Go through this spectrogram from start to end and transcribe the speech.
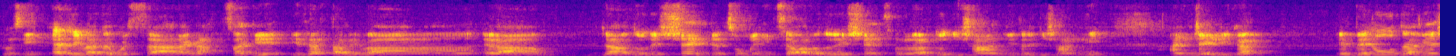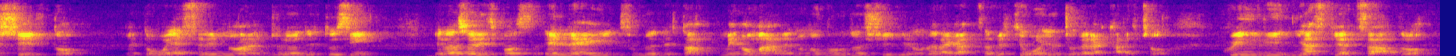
Così. È arrivata questa ragazza che in realtà aveva, era già adolescente, insomma iniziava l'adolescenza, aveva 12 anni, 13 anni, Angelica, è venuta, mi ha scelto, ha detto vuoi essere il mio angelo? Io ho detto sì. E la sua risposta, e lei subito ha detto, ah, meno male, non ho voluto scegliere una ragazza perché io voglio giocare a calcio. Quindi mi ha spiazzato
